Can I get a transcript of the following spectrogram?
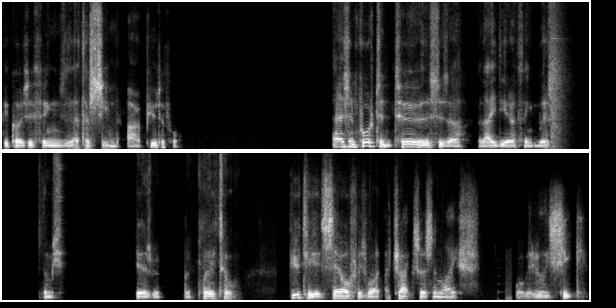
because the things that are seen are beautiful. And it's important too, this is a, an idea I think wisdom shares with, with Plato. Beauty itself is what attracts us in life, what we really seek.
